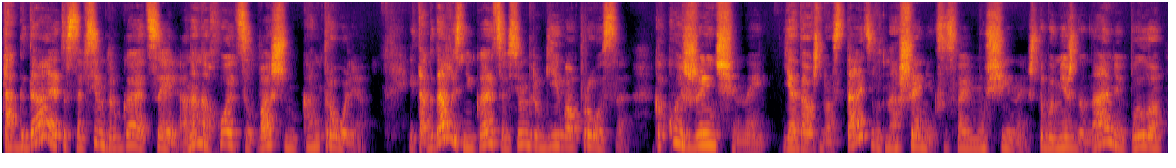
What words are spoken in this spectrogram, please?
тогда это совсем другая цель. Она находится в вашем контроле. И тогда возникают совсем другие вопросы. Какой женщиной я должна стать в отношениях со своим мужчиной, чтобы между нами было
